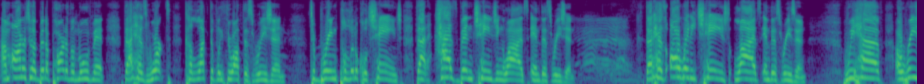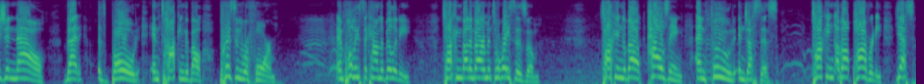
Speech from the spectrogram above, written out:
I'm honored to have been a part of a movement that has worked collectively throughout this region to bring political change that has been changing lives in this region, that has already changed lives in this region. We have a region now that is bold in talking about prison reform and police accountability, talking about environmental racism, talking about housing and food injustice, talking about poverty, yes,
